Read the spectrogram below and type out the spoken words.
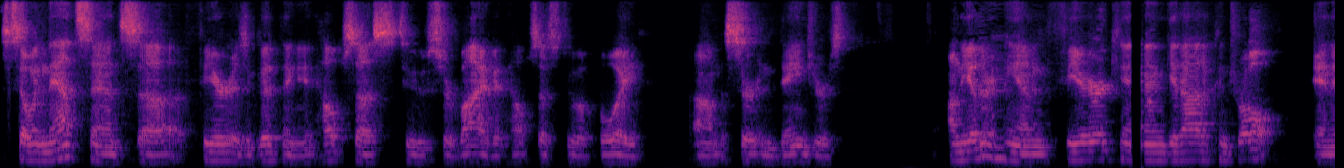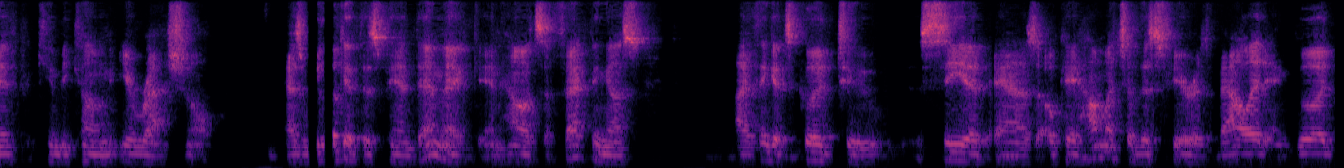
So, in that sense, uh, fear is a good thing. It helps us to survive. It helps us to avoid um, certain dangers. On the other hand, fear can get out of control and it can become irrational. As we look at this pandemic and how it's affecting us, I think it's good to see it as okay, how much of this fear is valid and good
